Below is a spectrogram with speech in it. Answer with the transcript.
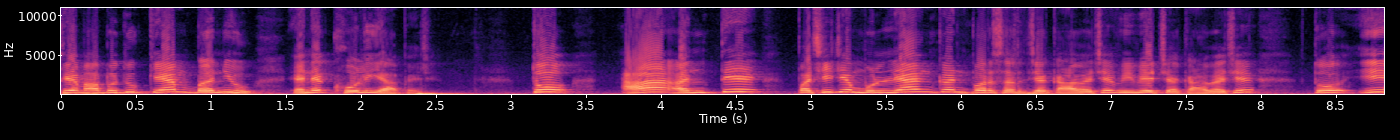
તેમ આ બધું કેમ બન્યું એને ખોલી આપે છે. તો આ અંતે પછી જે મૂલ્યાંકન પર સર્જક આવે છે, વિવેચક આવે છે, તો એ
